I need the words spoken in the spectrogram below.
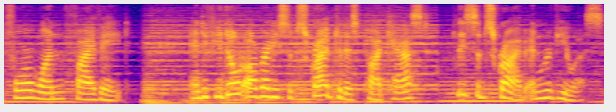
4158. And if you don't already subscribe to this podcast, please subscribe and review us.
